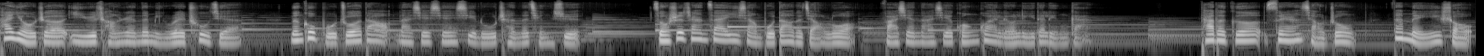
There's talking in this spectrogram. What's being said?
他有着异于常人的敏锐触觉，能够捕捉到那些纤细如尘的情绪，总是站在意想不到的角落，发现那些光怪流离的灵感。他的歌虽然小众。但每一首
